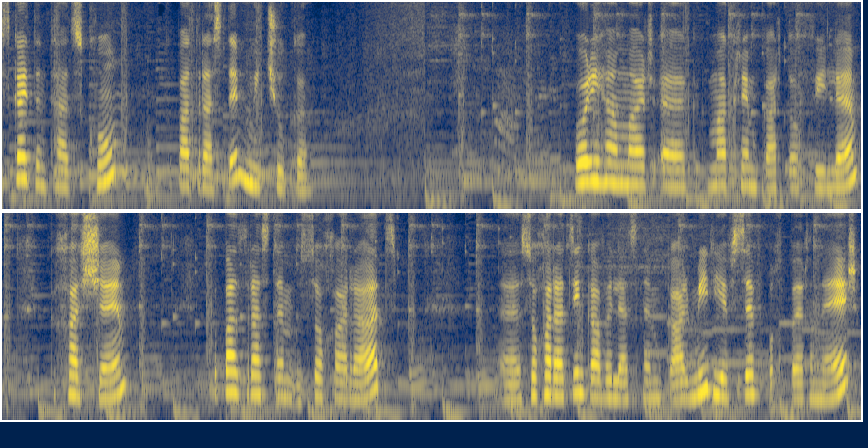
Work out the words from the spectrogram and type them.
իսկ այդ ընթացքում կպատրաստեմ միչուկը, որի համար կմաքրեմ կարտոֆիլը, կխաշեմ, կպատրաստեմ սոխարած, սոխարածին կավելացնեմ կարմիր և սև պղպեղներ,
